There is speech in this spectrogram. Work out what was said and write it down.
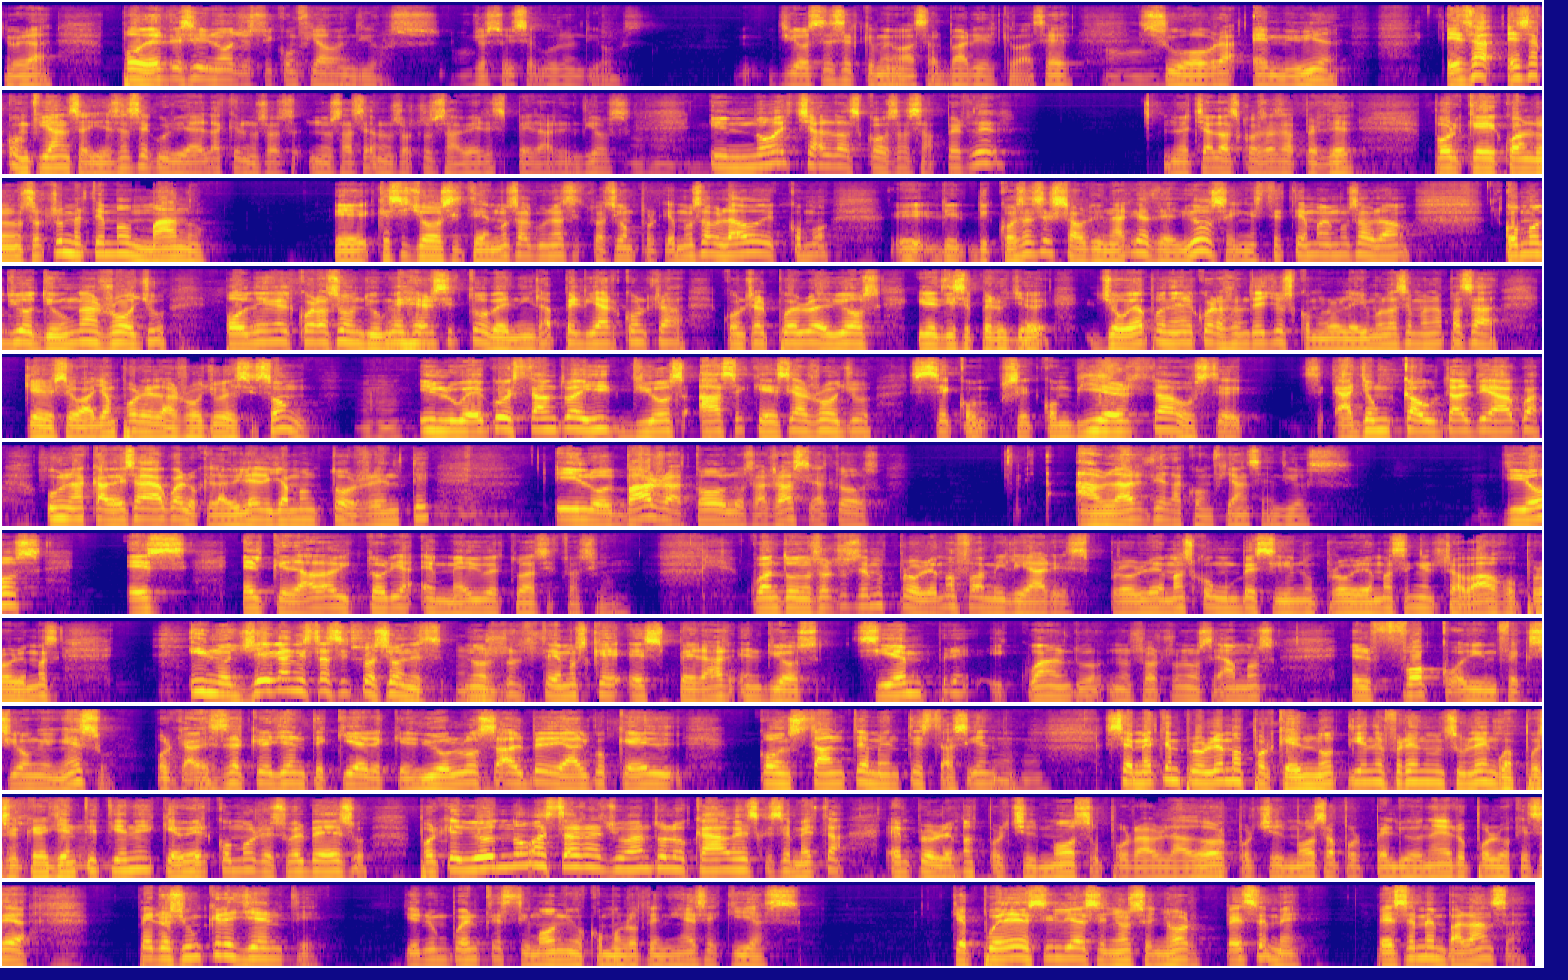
¿Verdad? Poder decir, no, yo estoy confiado en Dios, yo estoy seguro en Dios. Dios es el que me va a salvar y el que va a hacer su obra en mi vida. Esa, esa confianza y esa seguridad es la que nos hace, nos hace a nosotros saber esperar en Dios y no echar las cosas a perder. No echar las cosas a perder. Porque cuando nosotros metemos mano, eh, qué sé yo, si tenemos alguna situación, porque hemos hablado de cómo, eh, de, cosas extraordinarias de Dios. En este tema hemos hablado cómo Dios de un arroyo pone en el corazón de un ejército venir a pelear contra, contra el pueblo de Dios y les dice, pero yo, yo voy a poner en el corazón de ellos, como lo leímos la semana pasada, que se vayan por el arroyo de Sison. Y luego estando ahí, Dios hace que ese arroyo se, se convierta o se, haya un caudal de agua, una cabeza de agua, lo que la Biblia le llama un torrente, y los barra a todos, los arrastra a todos. Hablar de la confianza en Dios. Dios es el que da la victoria en medio de toda situación. Cuando nosotros tenemos problemas familiares, problemas con un vecino, problemas en el trabajo, problemas y nos llegan estas situaciones, nosotros tenemos que esperar en Dios siempre y cuando nosotros no seamos el foco de infección en eso. Porque a veces el creyente quiere que Dios lo salve de algo que él constantemente está haciendo se mete en problemas porque no tiene freno en su lengua. Pues el creyente tiene que ver cómo resuelve eso, porque Dios no va a estar ayudándolo cada vez que se meta en problemas por chismoso, por hablador, por chismosa, por peleonero, por lo que sea. Pero si un creyente tiene un buen testimonio, como lo tenía Ezequías, que puede decirle al Señor, Señor, péseme, péseme en balanza.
